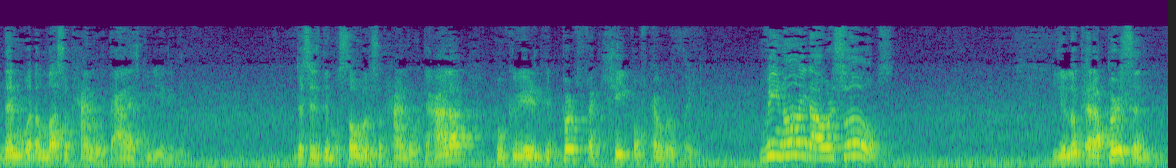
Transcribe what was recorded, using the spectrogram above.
than what Allah subhanahu wa ta'ala has created them. This is the Musawwir subhanahu wa ta'ala who created the perfect shape of everything. We know it ourselves. You look at a person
